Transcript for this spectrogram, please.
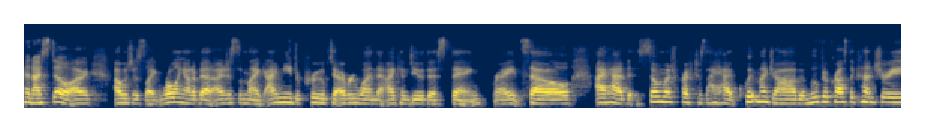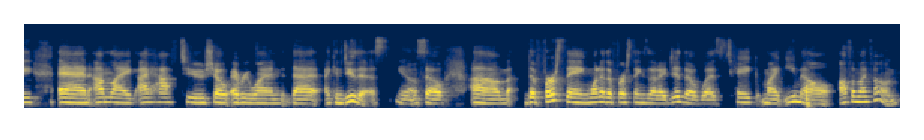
and i still i i was just like rolling out of bed. I just am like i need to prove to everyone that i can do this thing right? So i had so much pressure because i had quit my job and moved across the country. And i'm like i have to show everyone that i can do this you know? So um, the first thing one of the first things that i did though was take my email off of my phone.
